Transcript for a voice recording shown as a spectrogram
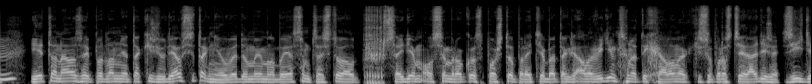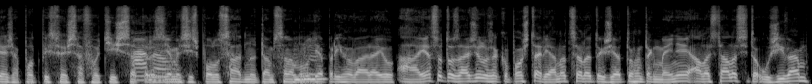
mm-hmm. je to naozaj podľa mňa taký život. Ja už si tak neuvedomujem, lebo ja som cestoval 7-8 rokov z poštou pre teba, takže ale vidím to na tých chalonoch, akí sú proste radi, že zídeš a podpisuješ sa, fotíš sa, teraz ideme si spolu sadnúť, tam sa nám mm-hmm. ľudia prihovárajú. A ja som to zažil už ako poštár Janocele, takže ja toho tak menej, ale stále si to užívam.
